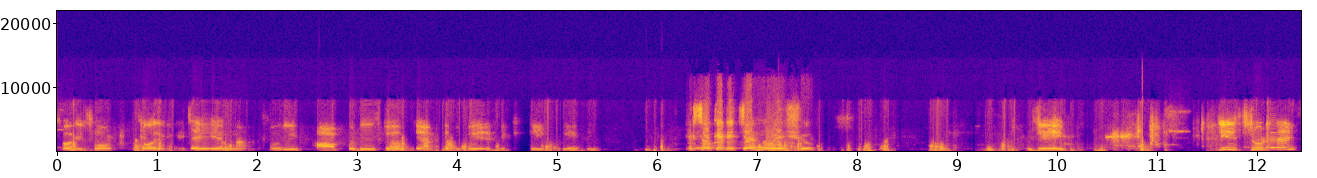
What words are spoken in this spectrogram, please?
Sorry sorry चाहिए ना सॉरी आपको डिस्टर्ब किया आपकी तबीयत भी ठीक नहीं थी It's okay, teacher, no issue. जी जी स्टूडेंट्स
